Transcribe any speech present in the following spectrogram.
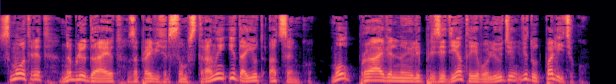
Смотрят, наблюдают за правительством страны и дают оценку. Мол, правильную ли президент и его люди ведут политику.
